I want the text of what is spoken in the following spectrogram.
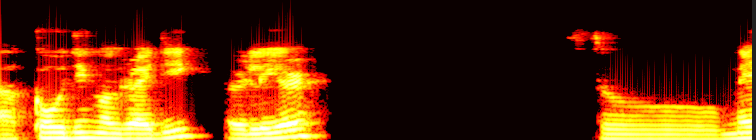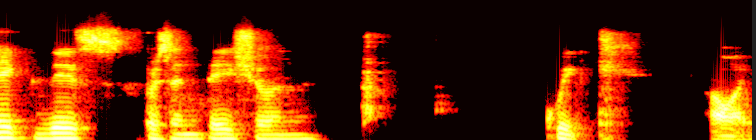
uh, coding already earlier to make this presentation quick. Okay.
